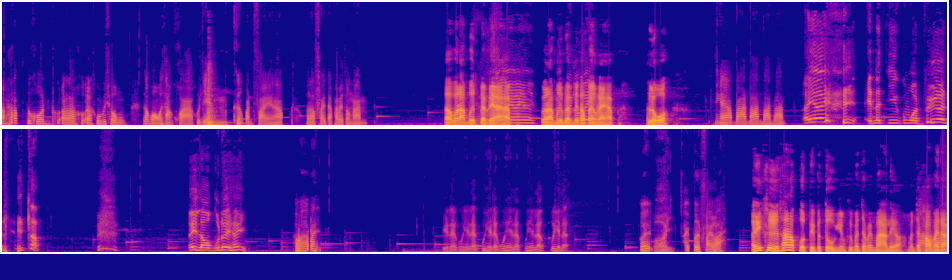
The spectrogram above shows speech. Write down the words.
เอาละครับทุกคนเอาละเอาคุณผู้ชม ถ้ามองไปทางขวาคุณจะเห็นเครื่องปั่นไฟนะครับเวลาไฟดับให้ไปตรงนั้น แล้วเวลามืดแบบเนี้ยครับเฮ้ยเฮ้ยเวลามืดแบบนี้ต้องไปตรงไหนครับฮัลโหลนี่ไงครับบ้านบ้านบ้านบ้านเฮ้ยเฮ้ยเฮ้ยเอเนอร์จีกูหมดเพื่อนไอ้สัตว์เฮ้ยรอกูด้วยเฮ้ยเข้าไปเข้าไปไปเห็นแล้วกูเห็นแล้วกูเห็นแล้วกูเห็นแล้วกูเห็นแล้วกูเห็นแล้วเฮ้ยโอ้ยใครเปิดไฟวะอันนี้คือถ้าเรากดปิดประตูอย่างนี้คือมันจะไม่มาเลยเหรอมันจะเข้าไม่ได้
